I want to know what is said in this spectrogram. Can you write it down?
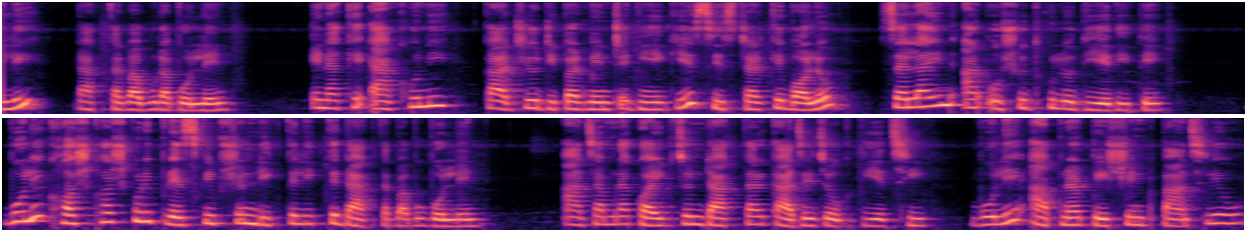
এলে ডাক্তারবাবুরা বললেন, এনাকে এখনই কার্ডিও ডিপার্টমেন্টে নিয়ে গিয়ে সিস্টারকে বলো স্যালাইন আর ওষুধগুলো দিয়ে দিতে। বলে খসখস করে প্রেসক্রিপশন লিখতে লিখতে ডাক্তারবাবু বললেন, আজ আমরা কয়েকজন ডাক্তার কাজে যোগ দিয়েছি। বলে আপনার পেশেন্ট বাঁচলেও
